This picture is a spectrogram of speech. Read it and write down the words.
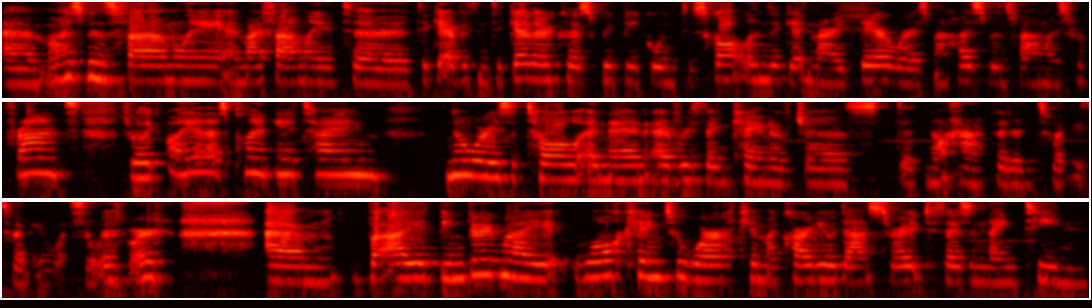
um, my husband's family and my family to to get everything together because we'd be going to Scotland and getting married there, whereas my husband's family is from France. So we're like, oh yeah, that's plenty of time no worries at all. And then everything kind of just did not happen in 2020 whatsoever. Um, but I had been doing my walking to work and my cardio dance throughout 2019.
